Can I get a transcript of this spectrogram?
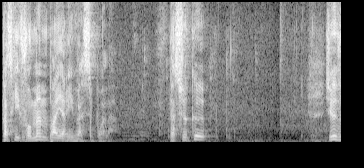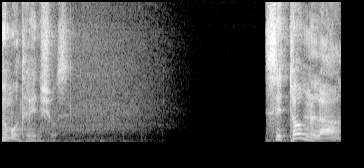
Parce qu'il ne faut même pas y arriver à ce point-là. Parce que, je vais vous montrer une chose. Cet homme-là,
